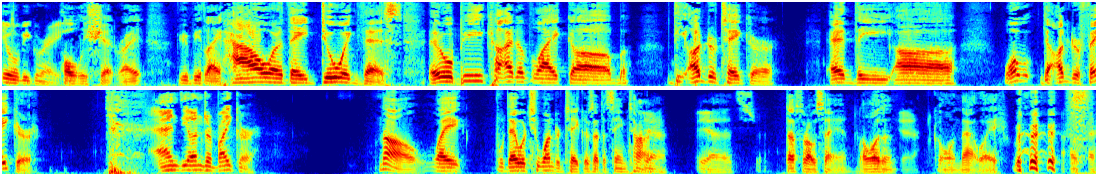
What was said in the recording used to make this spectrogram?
it would be great. Holy shit, right? You'd be like, how are they doing this? It'll be kind of like um the Undertaker and the uh what the Underfaker. And the Underbiker. No, like there were two Undertakers at the same time. Yeah, yeah, that's true. That's what I was saying. I wasn't Yeah. going that way. Okay.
